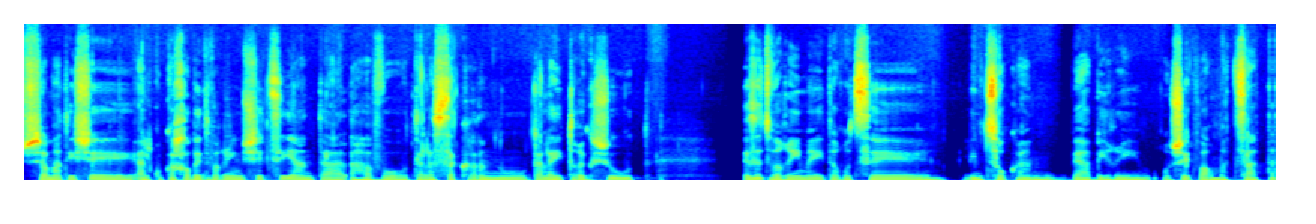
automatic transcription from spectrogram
שמעתי שעל כל כך הרבה דברים שציינת, על אהבות, על הסקרנות, על ההתרגשות, איזה דברים היית רוצה למצוא כאן באבירים, או שכבר מצאת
